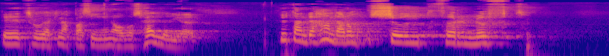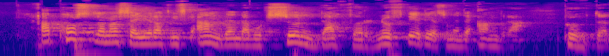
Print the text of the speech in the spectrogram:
Det tror jag knappast ingen av oss heller gör. Utan det handlar om sunt förnuft. Apostlarna säger att vi ska använda vårt sunda förnuft. Det är det som är den andra punkten.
